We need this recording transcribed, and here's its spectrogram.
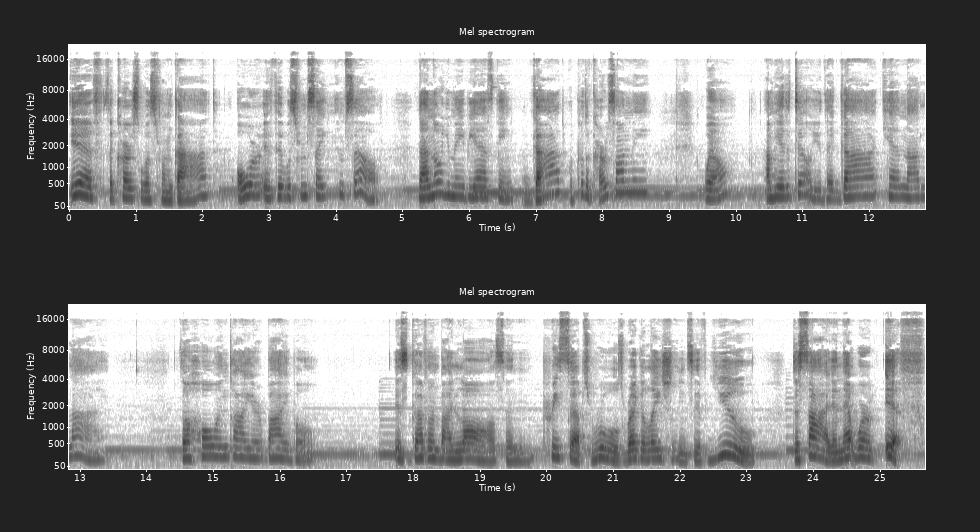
if the curse was from God or if it was from Satan himself. Now, I know you may be asking, God would put a curse on me? Well, I'm here to tell you that God cannot lie. The whole entire Bible is governed by laws and precepts, rules, regulations. If you decide, and that word if,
